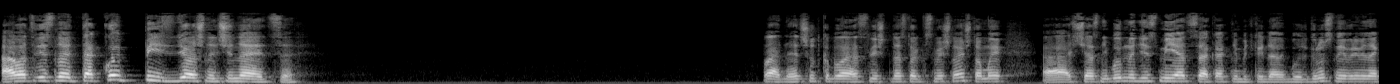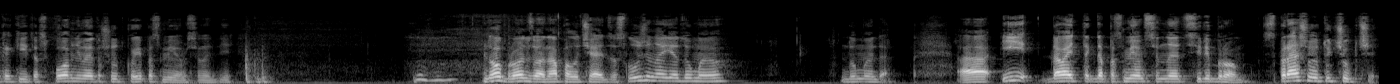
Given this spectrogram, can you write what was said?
А вот весной такой пиздеж начинается. Ладно, эта шутка была слишком настолько смешной, что мы а, сейчас не будем над ней смеяться, а как-нибудь, когда будут грустные времена какие-то, вспомним эту шутку и посмеемся над ней. Но бронзу она получает заслуженно, я думаю. Думаю, да. А, и давайте тогда посмеемся над серебром. Спрашивают у Чукчи,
